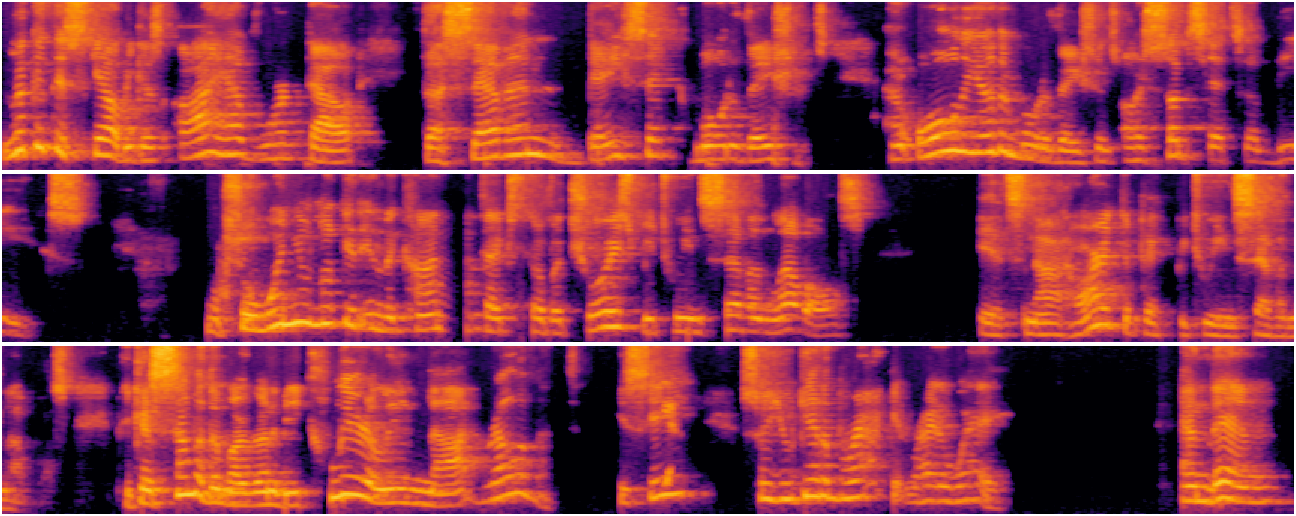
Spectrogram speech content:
Look at this scale because I have worked out the seven basic motivations, and all the other motivations are subsets of these. So when you look at in the context of a choice between seven levels, it's not hard to pick between seven levels because some of them are going to be clearly not relevant. You see? Yeah. So you get a bracket right away. And then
